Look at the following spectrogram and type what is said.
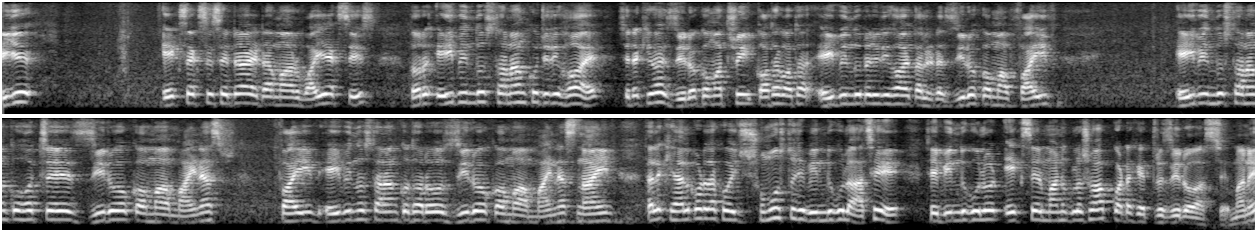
এই যে এক্স অ্যাক্সিস এটা এটা আমার ওয়াই অ্যাক্সিস ধরো, এই বিন্দু স্থানাঙ্ক যদি হয়, সেটা কি হয়? জিরো কমা থ্রি কথা কথা। এই বিন্দুটা যদি হয়, তাহলে এটা জিরো কমা ফাইভ এই বিন্দু স্থানাঙ্ক হচ্ছে জিরো কমা মাইনাস ফাইভ এই বিন্দু স্থানাঙ্ক ধরো জিরো কমা মাইনাস নাইন তাহলে খেয়াল করে দেখো, এই সমস্ত যে বিন্দুগুলো আছে, সেই বিন্দুগুলোর এক্সের মানগুলো সব কটা ক্ষেত্রে জিরো আসছে। মানে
